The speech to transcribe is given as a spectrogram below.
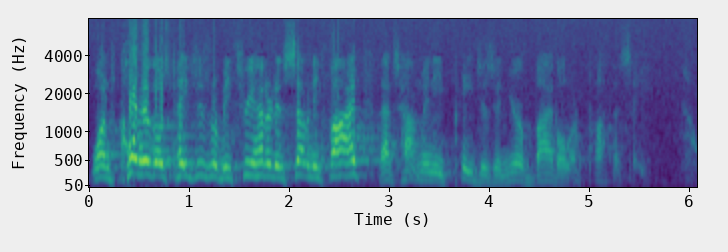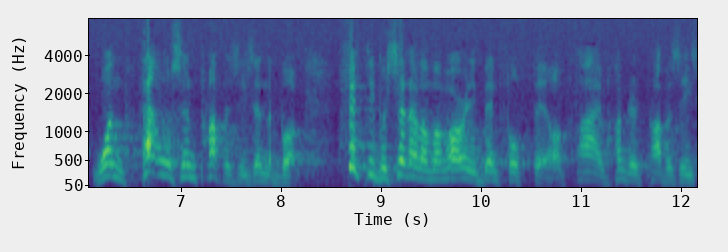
One quarter of those pages would be 375. That's how many pages in your Bible are prophecy. 1,000 prophecies in the book. 50% of them have already been fulfilled. 500 prophecies,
